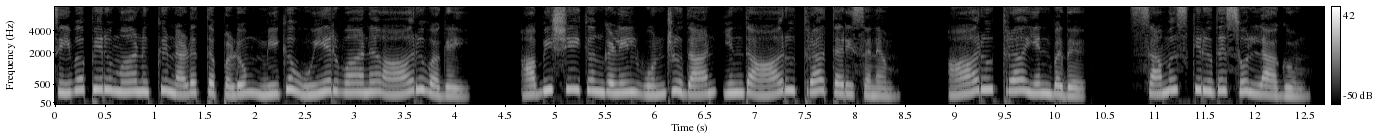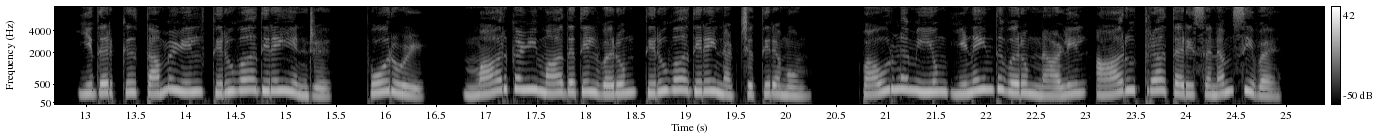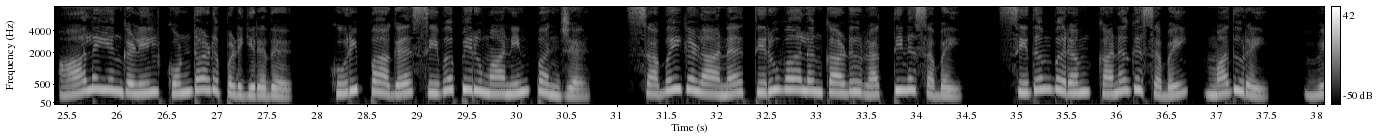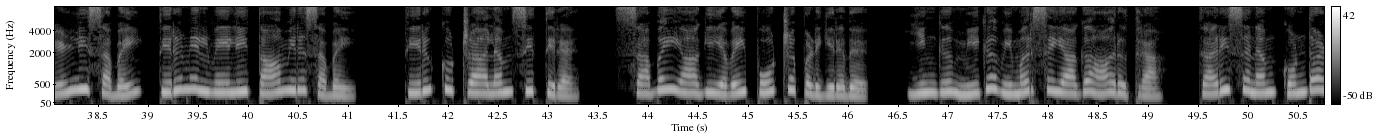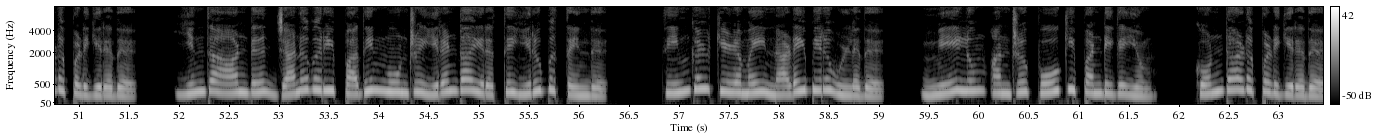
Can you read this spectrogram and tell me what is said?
சிவபெருமானுக்கு நடத்தப்படும் மிக உயர்வான ஆறு வகை. அபிஷேகங்களில் ஒன்றுதான் இந்த ஆருத்ரா தரிசனம். ஆருத்ரா என்பது சமஸ்கிருத சொல்லாகும். இதற்கு தமிழில் திருவாதிரை என்று போருள். மார்கழி மாதத்தில் வரும் திருவாதிரை நட்சத்திரமும் பௌர்ணமியும் இணைந்து வரும் நாளில் ஆருத்ரா தரிசனம் சிவ. ஆலயங்களில் கொண்டாடப்படுகிறது. குறிப்பாக சிவபெருமானின் பஞ்ச சபைகளான திருவாலங்காடு ரத்தின சபை சிதம்பரம் கனக சபை மதுரை வெள்ளி சபை திருநெல்வேலி தாமிர சபை திருக்குற்றாலம் சித்திர சபை ஆகியவை போற்றப்படுகிறது. இங்கு மிக விமர்சையாக ஆருத்ரா தரிசனம் கொண்டாடப்படுகிறது. இந்த ஆண்டு ஜனவரி பதிமூன்று இரண்டாயிரத்து இருபத்தைந்து திங்கள்கிழமை நடைபெற உள்ளது. மேலும் அன்று போகி பண்டிகையும் கொண்டாடப்படுகிறது.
